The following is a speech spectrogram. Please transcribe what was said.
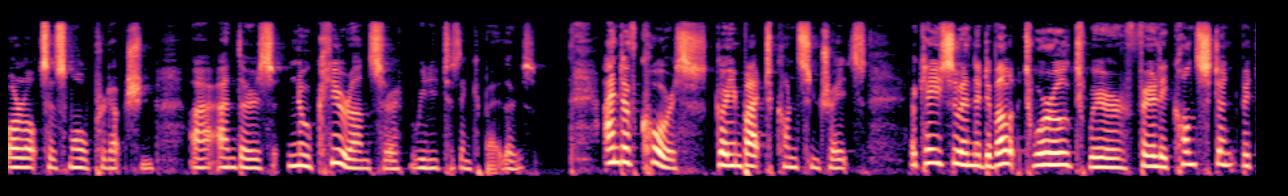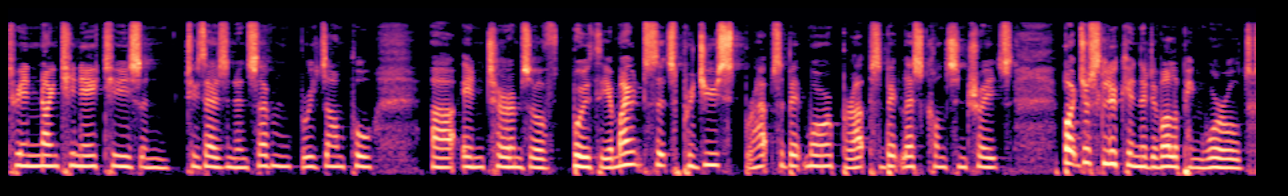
or lots of small production? Uh, and there's no clear answer. We need to think about those. And of course, going back to concentrates, okay, so in the developed world, we're fairly constant between 1980s and 2007, for example uh, in terms of both the amount that's produced, perhaps a bit more, perhaps a bit less concentrates, but just look in the developing world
